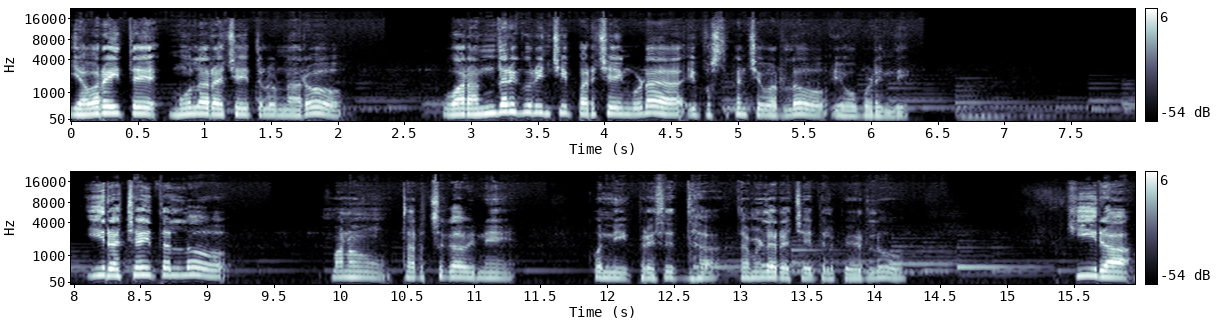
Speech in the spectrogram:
ఎవరైతే మూల రచయితలు ఉన్నారో వారందరి గురించి పరిచయం కూడా ఈ పుస్తకం చివరిలో ఇవ్వబడింది. ఈ రచయితల్లో మనం తరచుగా వినే కొన్ని ప్రసిద్ధ తమిళ రచయితల పేర్లు కీరా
